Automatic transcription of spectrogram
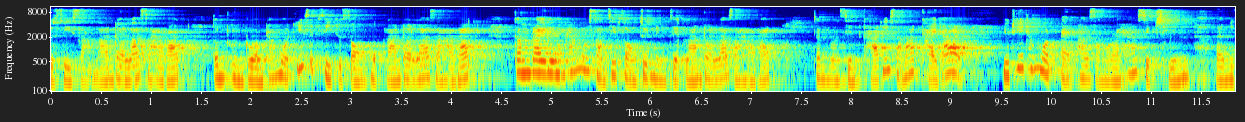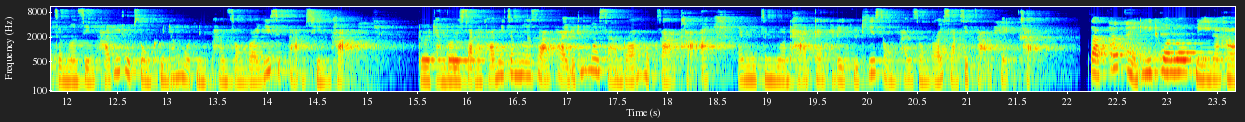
56.43 ล้านดอลลาร์สหรัฐ ต้นทุนรวมทั้งหมด4.26 ล้านดอลลาร์สหรัฐ กำไรรวมทั้งหมด 32.17 ล้านดอลลาร์สหรัฐ จำนวนสินค้าที่สามารถขายได้อยู่ที่ทั้งหมด 8,250 ชิ้น และมีจำนวนสินค้าที่ถูกส่งคืนทั้งหมด 1,223 ชิ้นค่ะ โดยทางบริษัทนะคะมีจำนวนสาขาอยู่ทั้งหมด 306 สาขา และมีจำนวนฐานการผลิตอยู่ที่ 2,233 แห่งค่ะ จากภาพแผนที่ทั่วโลกนี้นะคะ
